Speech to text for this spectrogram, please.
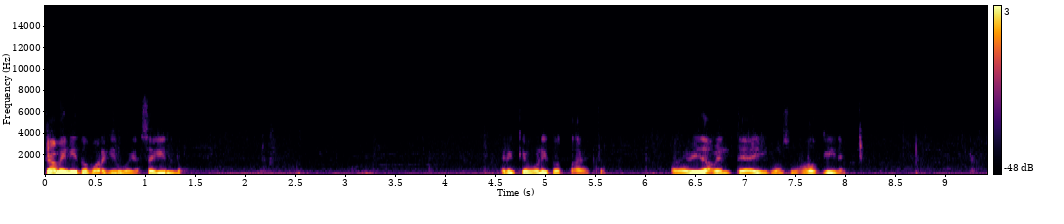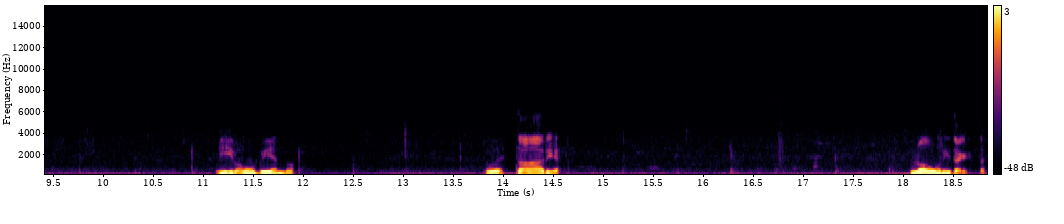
Caminito por aquí, voy a seguirlo. Miren qué bonito está esto debidamente ahí con sus adoquines y vamos viendo toda esta área lo bonita que está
